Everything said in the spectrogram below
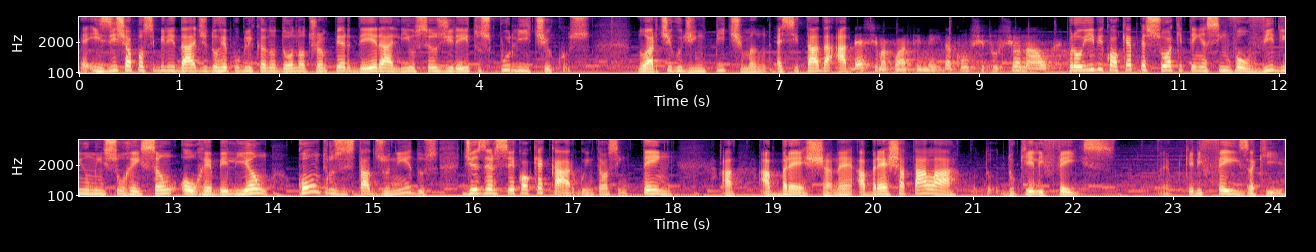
é, existe a possibilidade do republicano Donald Trump perder ali os seus direitos políticos. No artigo de impeachment é citada a 14ª emenda constitucional. Proíbe qualquer pessoa que tenha se envolvido em uma insurreição ou rebelião contra os Estados Unidos de exercer qualquer cargo. Então, assim, tem a, a brecha, né? A brecha tá lá do, do que ele fez. Né? Porque ele fez aqui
